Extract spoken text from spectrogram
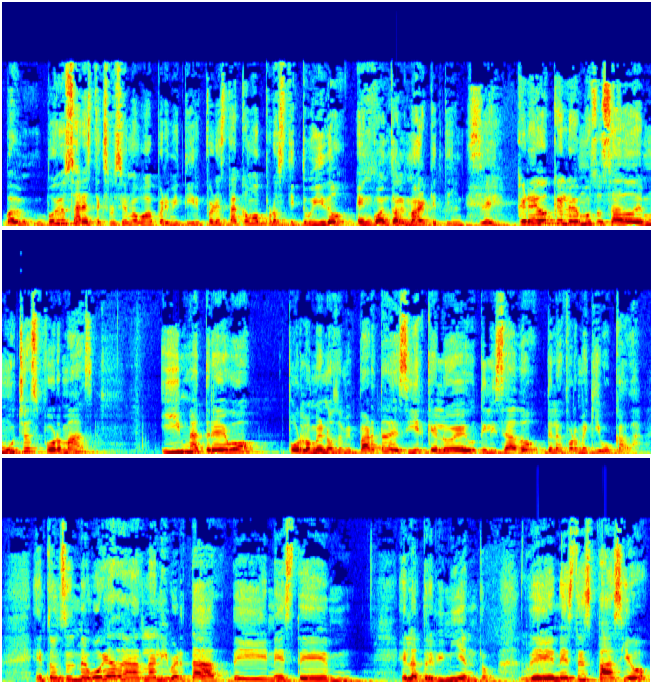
voy a usar esta expresión, me voy a permitir, pero está como prostituido en cuanto al marketing. Sí. Creo que lo hemos usado de muchas formas y me atrevo por lo menos de mi parte, decir que lo he utilizado de la forma equivocada. Entonces me voy a dar la libertad de en este, mm, el atrevimiento, de en este espacio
